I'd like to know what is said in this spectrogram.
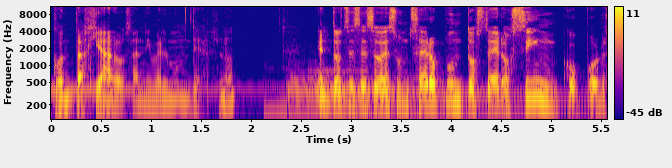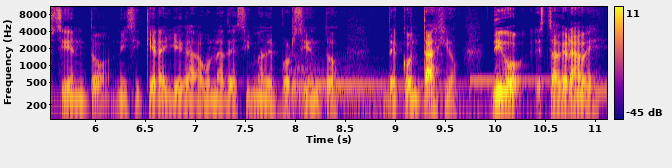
contagiados a nivel mundial, ¿no? Entonces eso es un 0.05%, ni siquiera llega a una décima de por ciento de contagio. Digo, está grave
